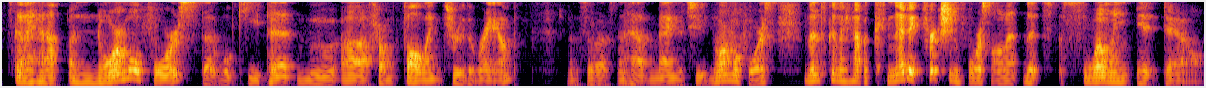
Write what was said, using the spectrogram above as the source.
It's going to have a normal force that will keep it move, uh, from falling through the ramp. And so that's going to have magnitude normal force. And then it's going to have a kinetic friction force on it that's slowing it down.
